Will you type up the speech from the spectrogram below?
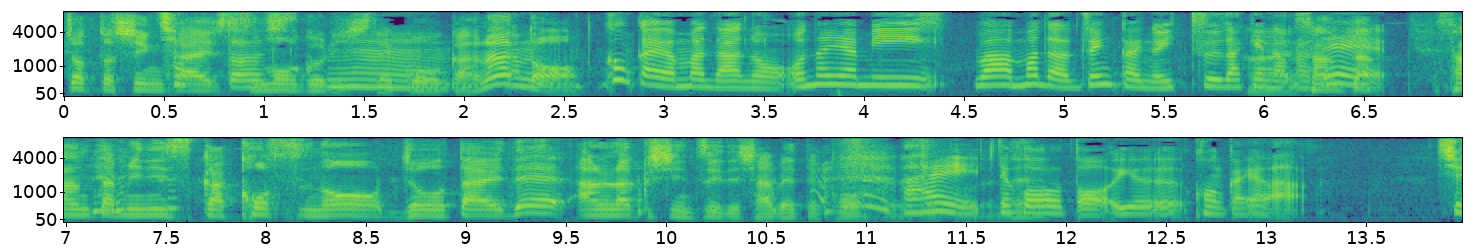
ちょっと深海素潜りしていこうかなと。うん今回はまだあの、お悩みはまだ前回の一通だけなので、はいサンタ、サンタミニスカコスの状態で安楽死について喋っていこうというね。はい、ってこうという、今回は趣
